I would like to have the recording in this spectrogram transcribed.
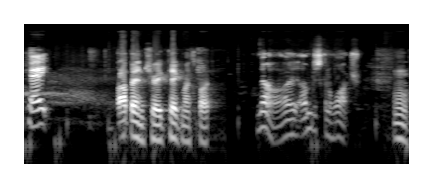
Okay, Hop in, Trick. Take my spot. No, I, I'm just gonna watch. Mm.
